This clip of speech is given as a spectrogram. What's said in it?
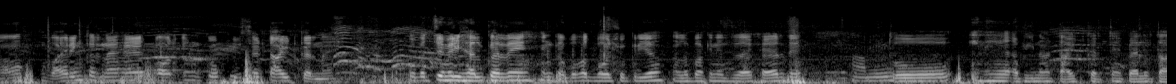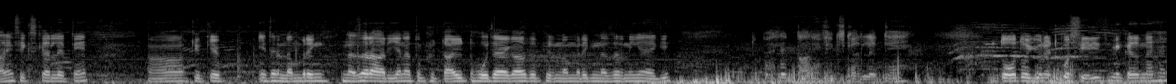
वायरिंग करना है और इनको फिर से टाइट करना है। तो बच्चे मेरी हेल्प कर रहे हैं इनका बहुत बहुत शुक्रिया। अल्लाह पाक ने जजाय खैर दे। तो इन्हें अभी ना टाइट करते हैं पहले तारें फिक्स कर लेते हैं। हाँ, क्योंकि इधर नंबरिंग नज़र आ रही है ना तो फिर टाइट हो जाएगा तो फिर नंबरिंग नज़र नहीं आएगी। तो पहले तारें फिक्स कर लेते हैं। दो दो यूनिट को सीरीज़ में करना है।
